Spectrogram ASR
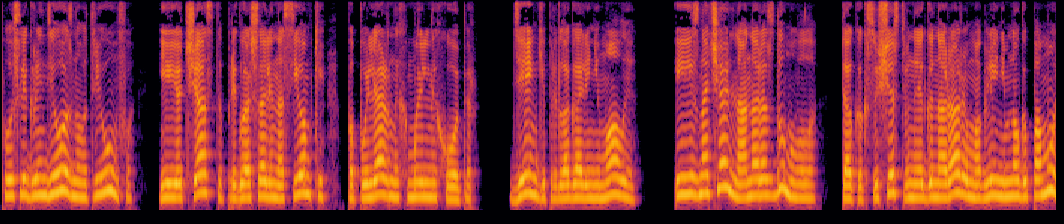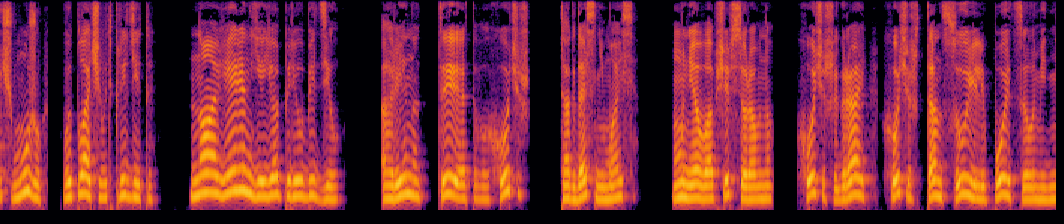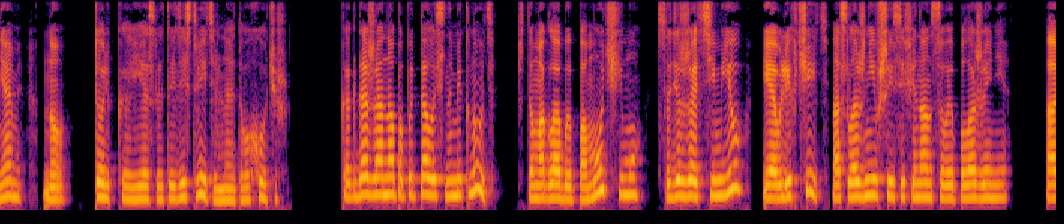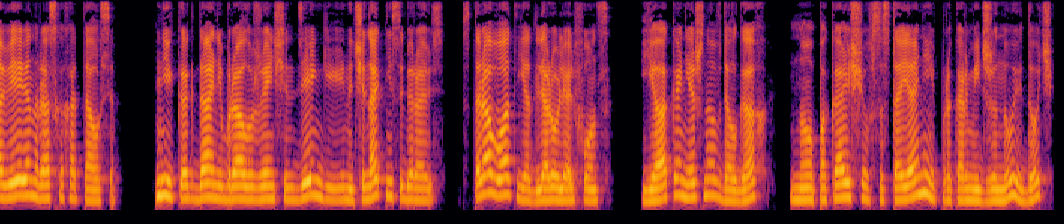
После грандиозного триумфа ее часто приглашали на съемки популярных мыльных опер. Деньги предлагали немалые, и изначально она раздумывала, так как существенные гонорары могли немного помочь мужу выплачивать кредиты. Но Аверин ее переубедил. «Арина, ты этого хочешь?» Тогда снимайся. Мне вообще все равно. Хочешь – играй, хочешь – танцуй или пой целыми днями, но только если ты действительно этого хочешь. Когда же она попыталась намекнуть, что могла бы помочь ему содержать семью и облегчить осложнившееся финансовое положение, Аверин расхохотался. Никогда не брал у женщин деньги и начинать не собираюсь. Староват я для роли Альфонса. Я, конечно, в долгах, но пока еще в состоянии прокормить жену и дочь.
